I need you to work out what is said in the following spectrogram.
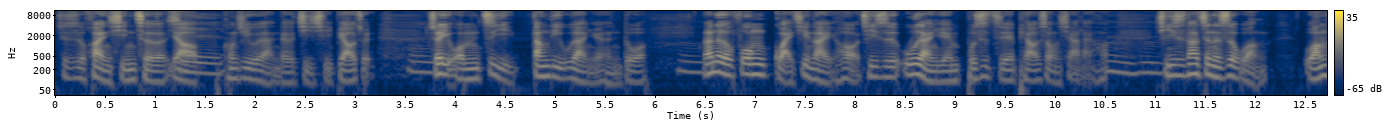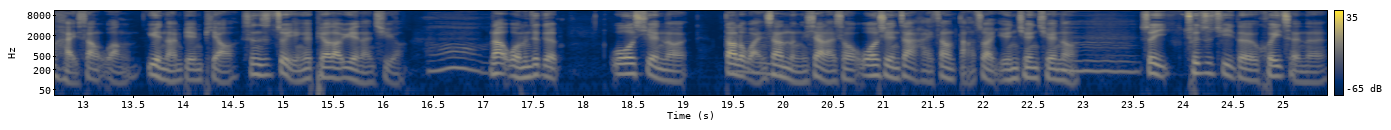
就是换新车要空气污染的几期标准，嗯、所以我们自己当地污染源很多。嗯、那那个风拐进来以后，其实污染源不是直接飘送下来哈，其实它真的是往往海上往越南边飘，甚至最远会飘到越南去哦。哦，那我们这个涡旋呢，到了晚上冷下来的时候，涡旋在海上打转圆圈圈哦，嗯、所以吹出去的灰尘呢，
